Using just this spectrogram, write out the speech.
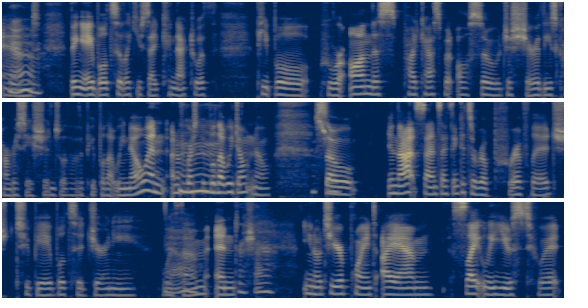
and Yeah. being able to, like you said, connect with people who are on this podcast, but also just share these conversations with other people that we know and, and of course people mm-hmm. that we don't know. so in that sense, I think it's a real privilege to be able to journey with Yeah. them. And For sure. you know, to your point, I am slightly used to it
